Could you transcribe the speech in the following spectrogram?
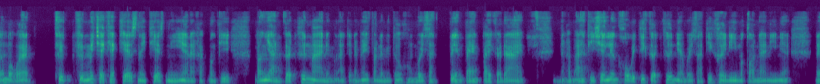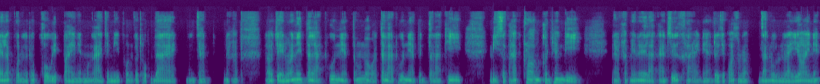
ต้องบอกว่า คือคือไม่ใช่แค่เคสในเคสนี้นะครับ บางทีบางอย่างเกิดขึ้นมาเนี่ยมันอาจจะทำให้ฟันเดเมนทัลของบริษัทเปลี่ยนแปลงไปก็ได้นะครับอาทิเช่นเรื่องโควิดที่เกิดขึ้นเนี่ยบริษัทที่เคยดีมาก่อนหน้านี้เนี่ยได้รับผลกระทบโควิดไปเนี่ยมันก็อาจจะมีผลกระทบได้เหมือนกันนะครับ เราจะเห็นว่าในตลาดหุ้นเนี่ยต้องบอกว่าตลาดหุ้นเนี่ยเป็นตลาดที่มีสภาพคล่องค่อนข้างดีนะครับในเวลาการซื้อขายเนี่ยโดยเฉพาะสำหรับนักลงทุนรายย่อยเนี่ย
